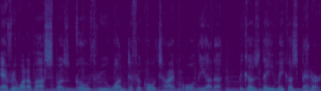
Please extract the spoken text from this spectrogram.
Every one of us must go through one difficult time or the other because they make us better.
